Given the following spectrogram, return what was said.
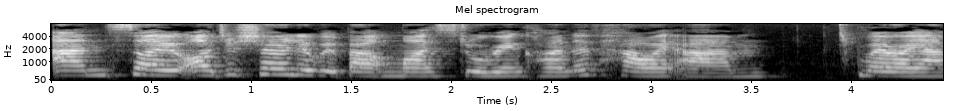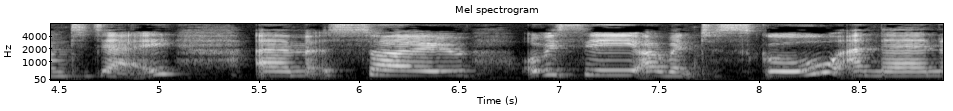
and so I'll just share a little bit about my story and kind of how I am where I am today. Um, so obviously I went to school and then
